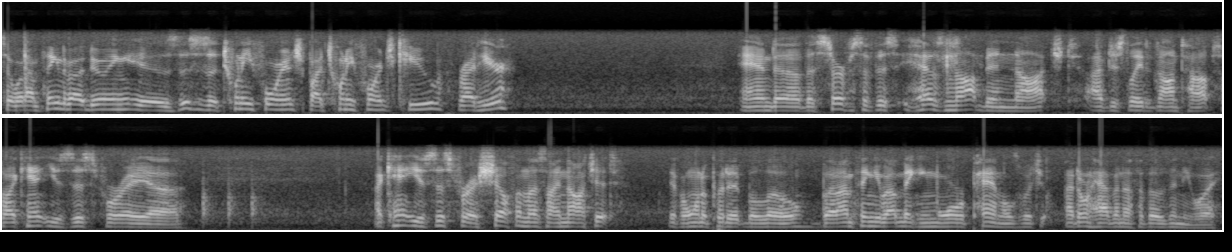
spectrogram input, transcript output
So what I'm thinking about doing is, this is a 24 inch by 24 inch cube right here. And uh, the surface of this has not been notched. I've just laid it on top, so I can't use this for a uh, I can't use this for a shelf unless I notch it if I want to put it below, but I'm thinking about making more panels, which I don't have enough of those anyway.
